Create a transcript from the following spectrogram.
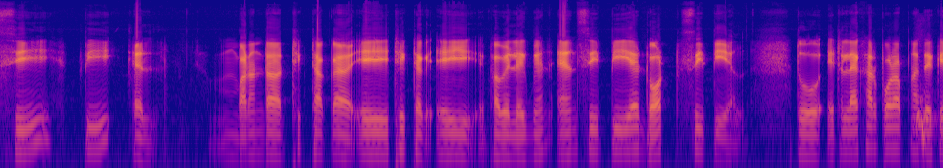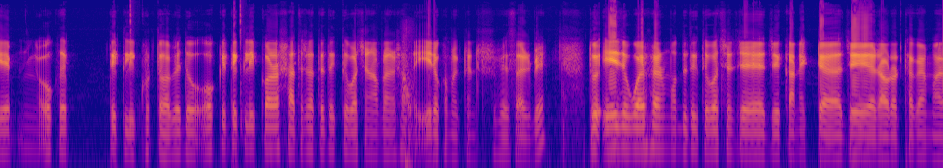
CPL বানানটা ঠিকঠাক এই ঠিকঠাক এইভাবে লিখবেন এনসিপিএ ডট সিপিএল তো এটা লেখার পর আপনাদেরকে ওকে তে ক্লিক করতে হবে। তো ওকেতে ক্লিক করার সাথে সাথে দেখতে পাচ্ছেন আপনার সামনে এরকম একটা ইন্টারফেস আসবে। তো এই যে ওয়াইফাইয়ের মধ্যে দেখতে পাচ্ছেন যে যে কানেক্ট যে রাউটার থাকে আমার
